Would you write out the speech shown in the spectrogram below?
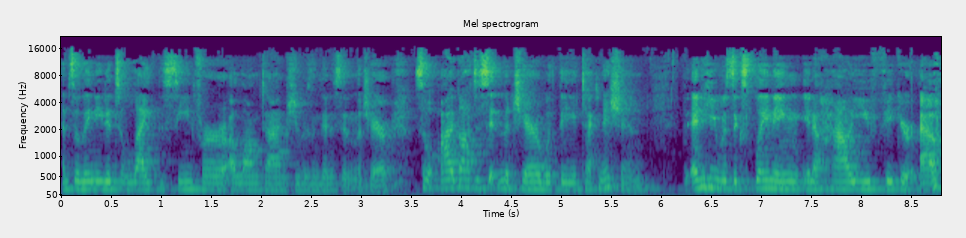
and so they needed to light the scene for a long time she wasn't going to sit in the chair so I got to sit in the chair with the technician and he was explaining you know how you figure out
